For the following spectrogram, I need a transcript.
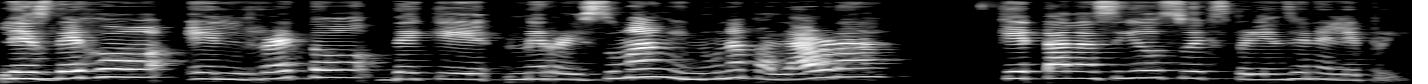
les dejo el reto de que me resuman en una palabra qué tal ha sido su experiencia en el EPRI.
